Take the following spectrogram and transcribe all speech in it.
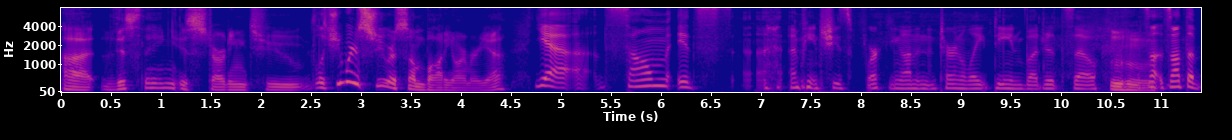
Uh, this thing is starting to, like, she wears, she wears some body armor, yeah? Yeah, uh, some it's. I mean, she's working on an Eternal 18 budget, so it's not. It's not the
